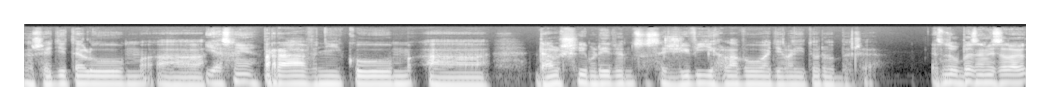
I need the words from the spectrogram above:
ředitelům a Jasně. právníkům a dalším lidem, co se živí hlavou a dělají to dobře. Já jsem to vůbec nemyslel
